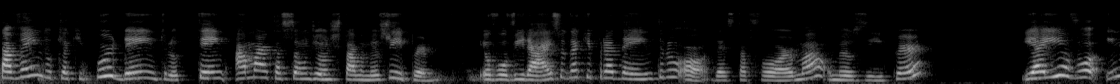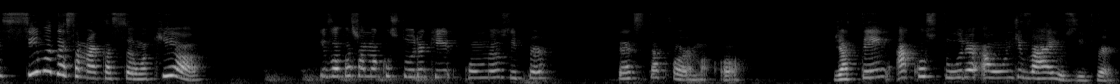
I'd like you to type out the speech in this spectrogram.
Tá vendo que aqui por dentro tem a marcação de onde estava meu zíper? Eu vou virar isso daqui pra dentro, ó, desta forma, o meu zíper. E aí, eu vou em cima dessa marcação aqui, ó, e vou passar uma costura aqui com o meu zíper desta forma, ó. Já tem a costura aonde vai o zíper.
